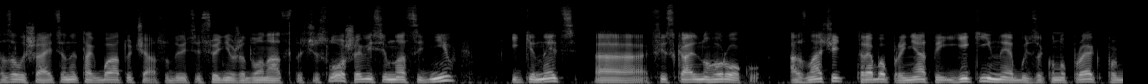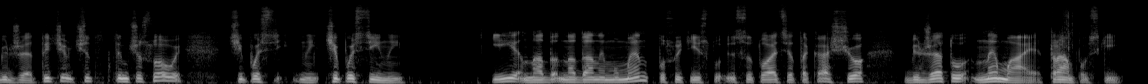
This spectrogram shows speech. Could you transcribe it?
залишається не так багато часу. Дивіться, сьогодні вже 12 число, ще 18 днів і кінець е, фіскального року. А значить, треба прийняти який-небудь законопроект про бюджет, Ти чим чи тимчасовий, чи постійний, чи постійний. І на, на даний момент, по суті, ситуація така, що бюджету немає. Трамповський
